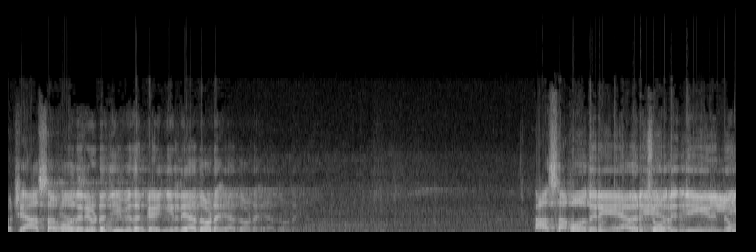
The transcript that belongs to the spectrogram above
പക്ഷെ ആ സഹോദരിയുടെ ജീവിതം കഴിഞ്ഞില്ലേ അതോടെ? ആ സഹോദരിയെ അവർ ചോദ്യം ചെയ്യലിലും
